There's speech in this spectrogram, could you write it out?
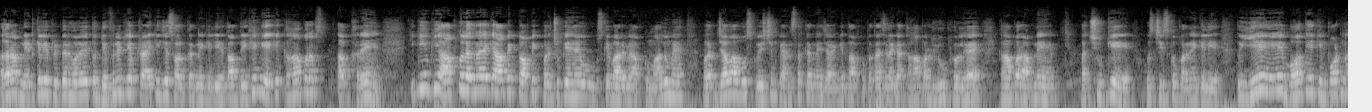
अगर आप नेट के लिए प्रिपेयर हो रहे हैं तो डेफिनेटली आप ट्राई कीजिए सॉल्व करने के लिए। तो आप देखेंगे कि कहाँ पर आप खड़े हैं। क्योंकि आपको लग रहा है कि आप एक टॉपिक पढ़ चुके हैं, उसके बारे में आपको मालूम है मगर जब आप उस क्वेश्चन को आंसर करने जाएँगे तो आपको पता चलेगा कहाँ पर लूप होल है, कहाँ पर आपने चूके उस चीज़ को पढ़ने के लिए। तो ये बहुत ही एक इंपॉर्टेंट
